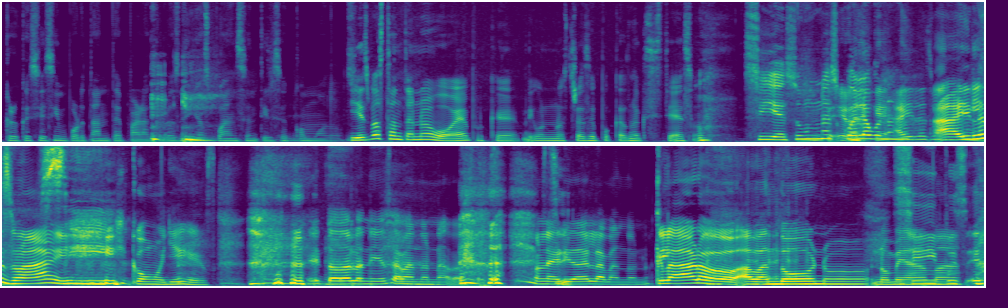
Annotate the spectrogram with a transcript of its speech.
creo que sí es importante para que los niños puedan sentirse cómodos. Y es bastante nuevo, ¿eh? Porque, digo, en nuestras épocas no existía eso. Sí, es una escuela, bueno. Ahí les va. Ahí les va y como llegues. Y todos los niños abandonados, con la herida del abandono. Claro, abandono, no me ama. Sí, pues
